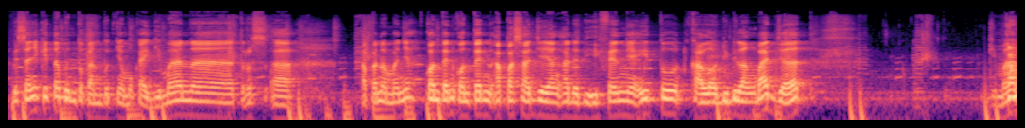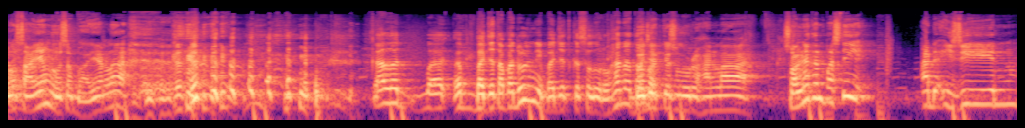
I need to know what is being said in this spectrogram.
Biasanya kita bentukan bootnya mau kayak gimana, terus eh, apa namanya konten-konten apa saja yang ada di eventnya itu. Kalau dibilang budget, gimana? Kalau ya? saya nggak usah bayar lah. Kalau eh, budget apa dulu nih? Budget keseluruhan atau budget keseluruhan lah. Soalnya kan pasti ada izin,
